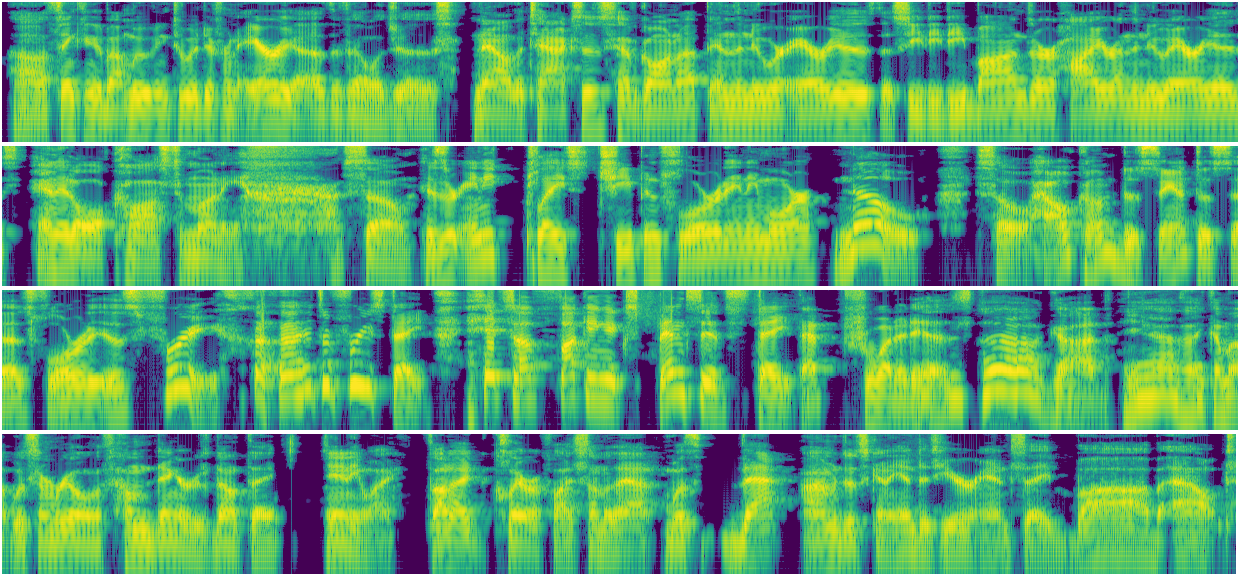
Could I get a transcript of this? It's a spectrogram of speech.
uh, thinking about moving to a different area of the villages. Now, the taxes have gone up in the newer areas, the CDD bonds are higher in the new areas, and it all costs money. So, is there any place cheap in Florida anymore? No. So, how come DeSantis says Florida is free? it's a free state. It's a fucking expensive state. That's what it is. Oh, God. Yeah, they come up with some real humdingers, don't they? Anyway, thought I'd clarify some of that. With that, I'm just going to end it here and say Bob out.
